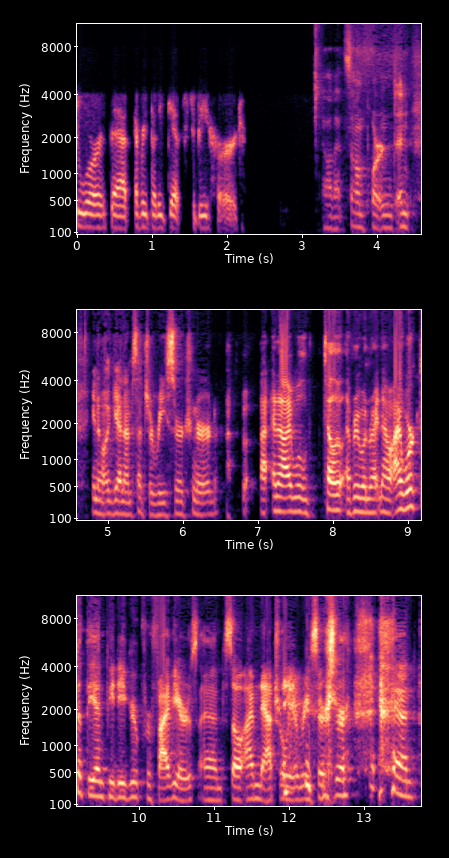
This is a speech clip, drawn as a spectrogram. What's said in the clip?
sure that everybody gets to be heard. Oh, that's so important. And, you know, again, I'm such a research nerd. And I will tell everyone right now, I worked at the NPD group for five years. And so I'm naturally a researcher. and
